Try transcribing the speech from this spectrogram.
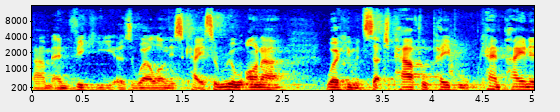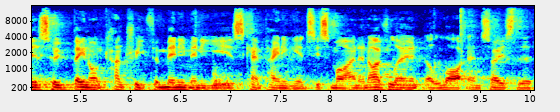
um, and Vicky as well on this case. A real honour working with such powerful people, campaigners who've been on country for many, many years campaigning against this mine. And I've learned a lot, and so has the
